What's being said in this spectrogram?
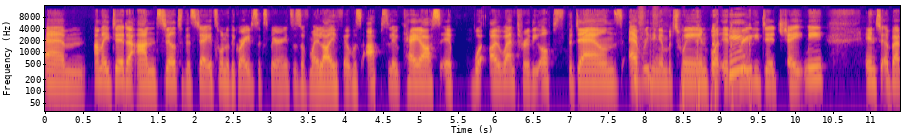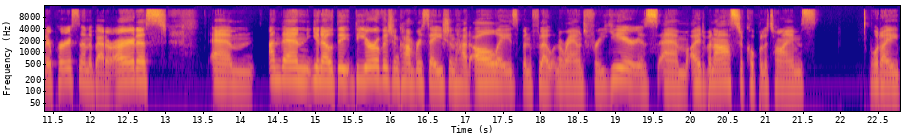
Um, and I did it. And still to this day, it's one of the greatest experiences of my life. It was absolute chaos. It I went through the ups, the downs, everything in between, but it really did shape me into a better person and a better artist. Um, and then you know the the Eurovision conversation had always been floating around for years. Um, I'd been asked a couple of times, would I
